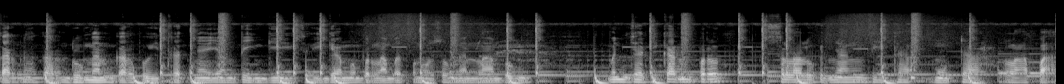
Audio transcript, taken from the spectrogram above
karena kandungan karbohidratnya yang tinggi sehingga memperlambat pengosongan lambung menjadikan perut selalu kenyang tidak mudah lapar.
